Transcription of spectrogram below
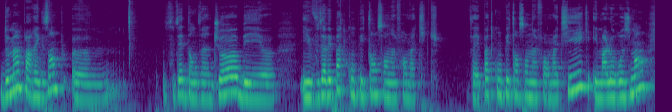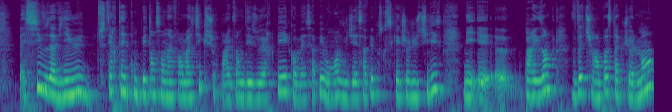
Demain, par exemple, euh, vous êtes dans un job et, euh, et vous n'avez pas de compétences en informatique vous n'avez pas de compétences en informatique et malheureusement, ben, si vous aviez eu certaines compétences en informatique sur par exemple des ERP comme SAP, bon moi je vous dis SAP parce que c'est quelque chose que j'utilise, mais euh, euh, par exemple vous êtes sur un poste actuellement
